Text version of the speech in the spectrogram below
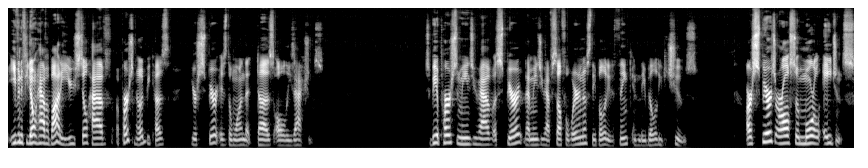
Even if you don't have a body, you still have a personhood because your spirit is the one that does all these actions. To be a person means you have a spirit, that means you have self awareness, the ability to think, and the ability to choose. Our spirits are also moral agents.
